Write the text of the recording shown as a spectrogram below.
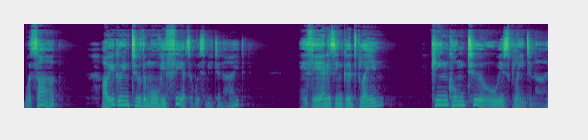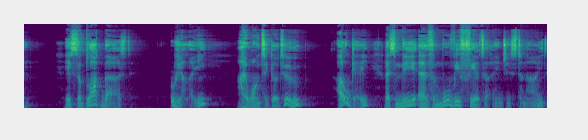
What's up? Are you going to the movie theater with me tonight? Is there anything good playing? King Kong 2 is playing tonight. It's a blockbuster. Really? I want to go too. Okay, let's meet at the movie theater entrance tonight.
